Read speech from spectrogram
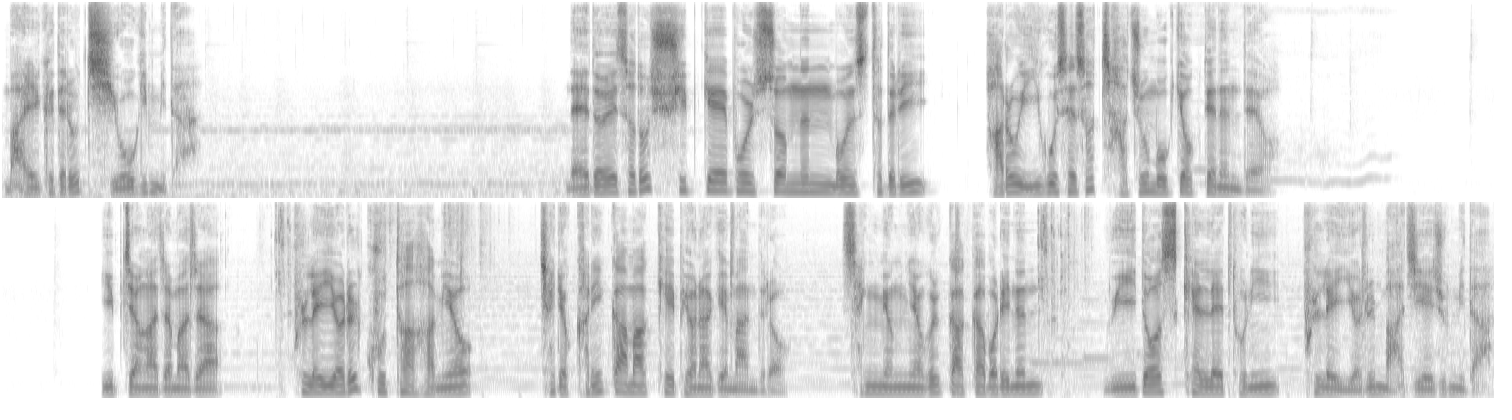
말 그대로 지옥입니다. 네더에서도 쉽게 볼 수 없는 몬스터들이 바로 이곳에서 자주 목격되는데요. 입장하자마자 플레이어를 구타하며 체력 칸이 까맣게 변하게 만들어 생명력을 깎아버리는 Wither Skeleton이 플레이어를 맞이해 줍니다.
